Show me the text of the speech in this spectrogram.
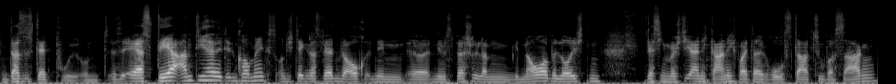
Das ist Deadpool. Und er ist der Anti-Held in Comics und ich denke, das werden wir auch in, den, äh, in dem Special dann genauer beleuchten. Deswegen möchte ich eigentlich gar nicht weiter groß dazu was sagen.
